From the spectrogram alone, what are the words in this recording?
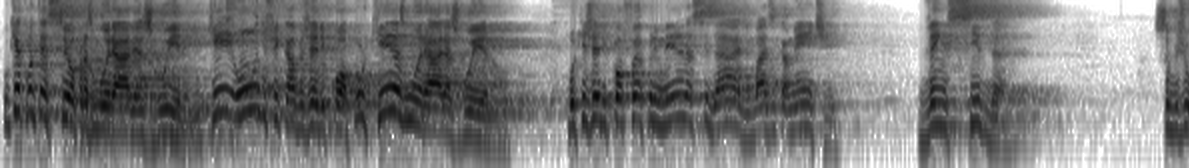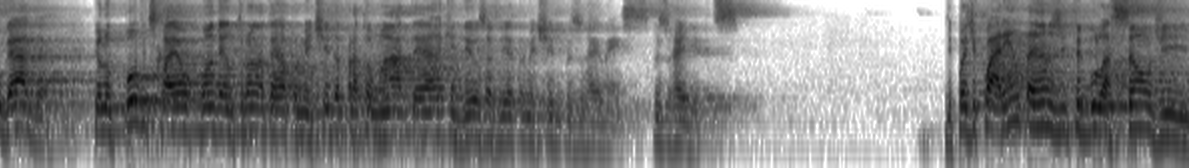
O que aconteceu para as muralhas ruírem? Que, onde ficava Jericó? Por que as muralhas ruíram? Porque Jericó foi a primeira cidade, basicamente, vencida, subjugada pelo povo de Israel quando entrou na terra prometida para tomar a terra que Deus havia prometido para os israelenses, para os israelitas. Depois de 40 anos de tribulação, de,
